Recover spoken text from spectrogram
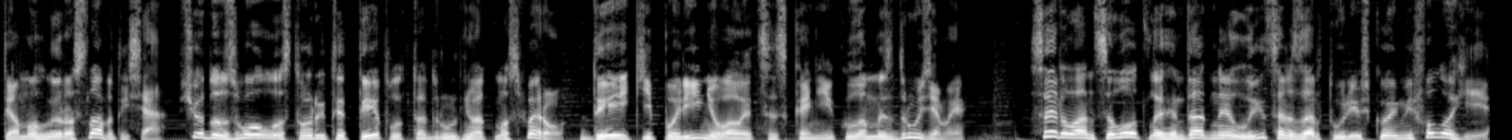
та могли розслабитися, що дозволило створити теплу та дружню атмосферу. Деякі порівнювали це з канікулами з друзями. Сер Ланселот легендарний лицар з артурівської міфології,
